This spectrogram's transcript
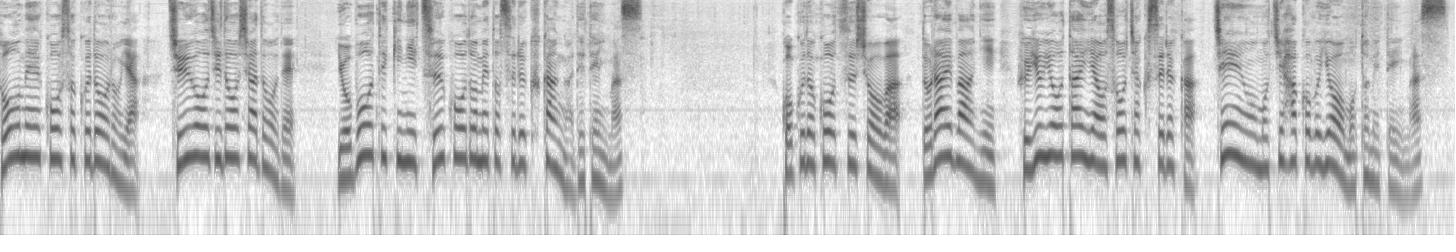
東名高速道路や中央自動車道で予防的に通行止めとする区間が出ています。国土交通省はドライバーに冬用タイヤを装着するかチェーンを持ち運ぶよう求めています。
